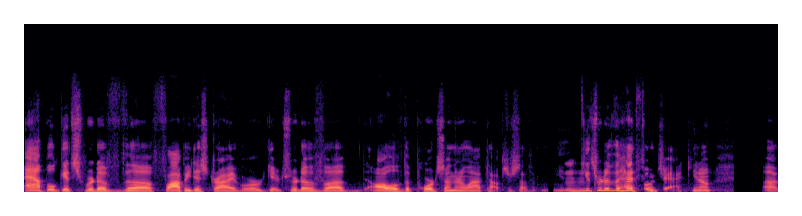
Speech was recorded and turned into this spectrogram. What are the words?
Apple gets rid of the floppy disk drive or gets rid of uh, all of the ports on their laptops or stuff. Mhm. Gets rid of the headphone jack. You know, uh,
